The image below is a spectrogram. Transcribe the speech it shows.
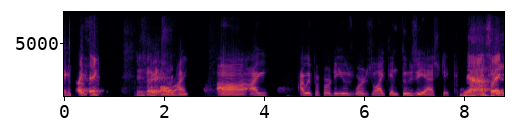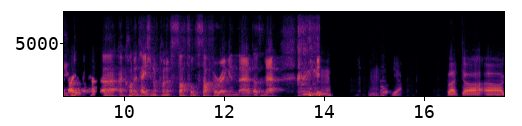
exciting. It's very exciting. All right. Uh, I I would prefer to use words like enthusiastic. Yeah, so it has a, a, connotation of kind of subtle suffering in there, doesn't it? mm-hmm. mm-hmm. Yeah, but uh, uh,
